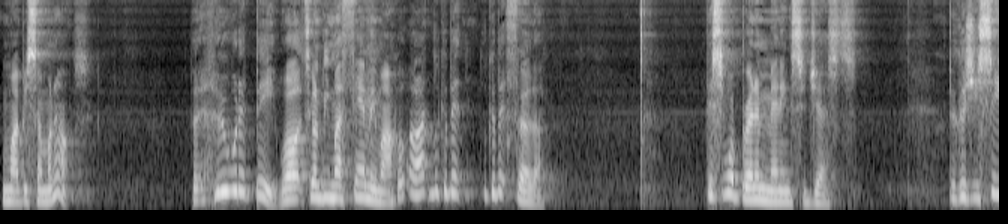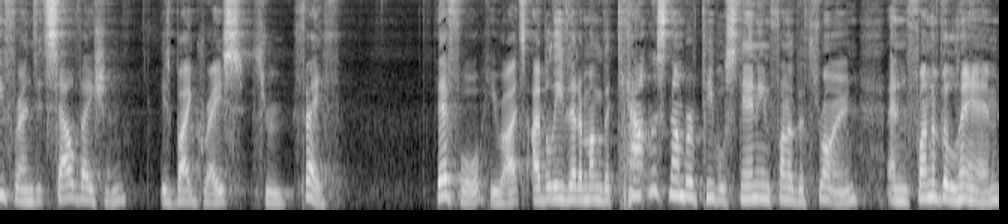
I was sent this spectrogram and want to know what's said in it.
it might be someone else. But who would it be? Well, it's going to be my family, Michael. All right, look a bit, look a bit further. This is what Brennan Manning suggests. Because you see, friends, its salvation is by grace through faith. Therefore, he writes, I believe that among the countless number of people standing in front of the throne and in front of the Lamb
